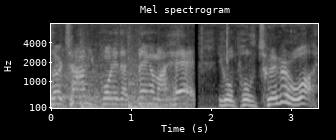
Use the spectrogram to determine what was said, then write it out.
Third time you pointed that thing at my head. You gonna pull the trigger or what?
